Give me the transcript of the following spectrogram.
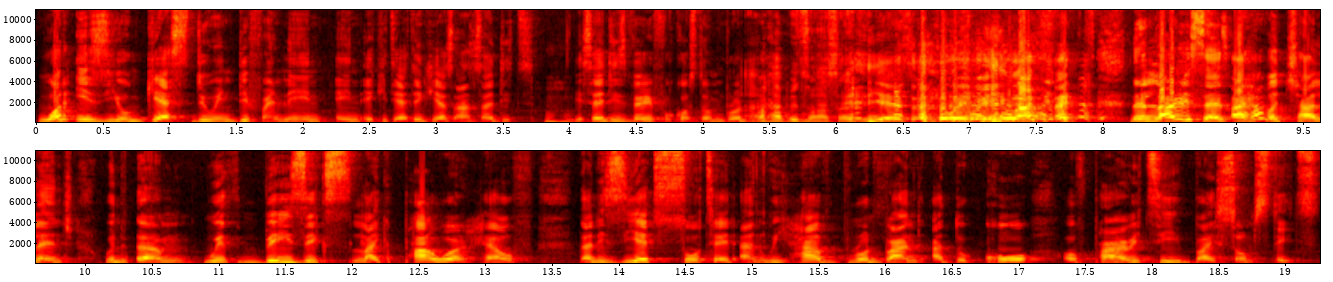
what is your guest doing differently in, in Ekiti? I think he has answered it. Mm -hmm. He said he's very focused on broadband. I'm happy to answer it. yes, wait, wait, you answered. Then Larry says, I have a challenge with, um, with basics like power, health, that is yet sorted, and we have broadband at the core of priority by some states.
